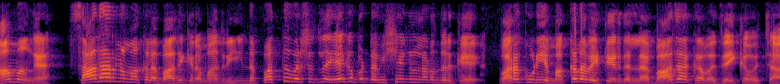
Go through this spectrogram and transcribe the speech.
ஆமாங்க. சாதாரண மக்களை பாதிக்கிற மாதிரி இந்த பத்து வருஷத்துல ஏகப்பட்ட விஷயங்கள் நடந்திருக்கு. வரக்கூடிய மக்களவை தேர்தல்ல பாஜகவை ஜெயிக்க வச்சா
